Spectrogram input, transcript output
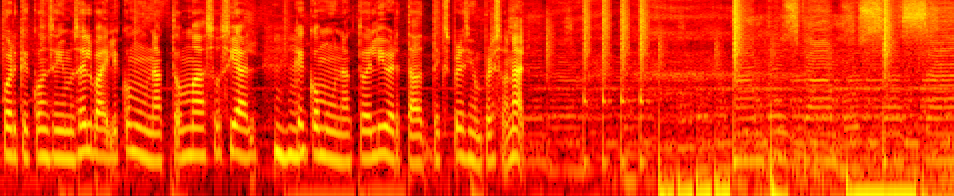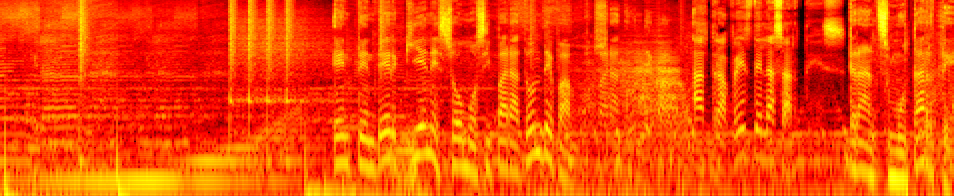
porque concebimos el baile como un acto más social que como un acto de libertad de expresión personal. Entender quiénes somos y para dónde vamos. A través de las artes. Transmutarte.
